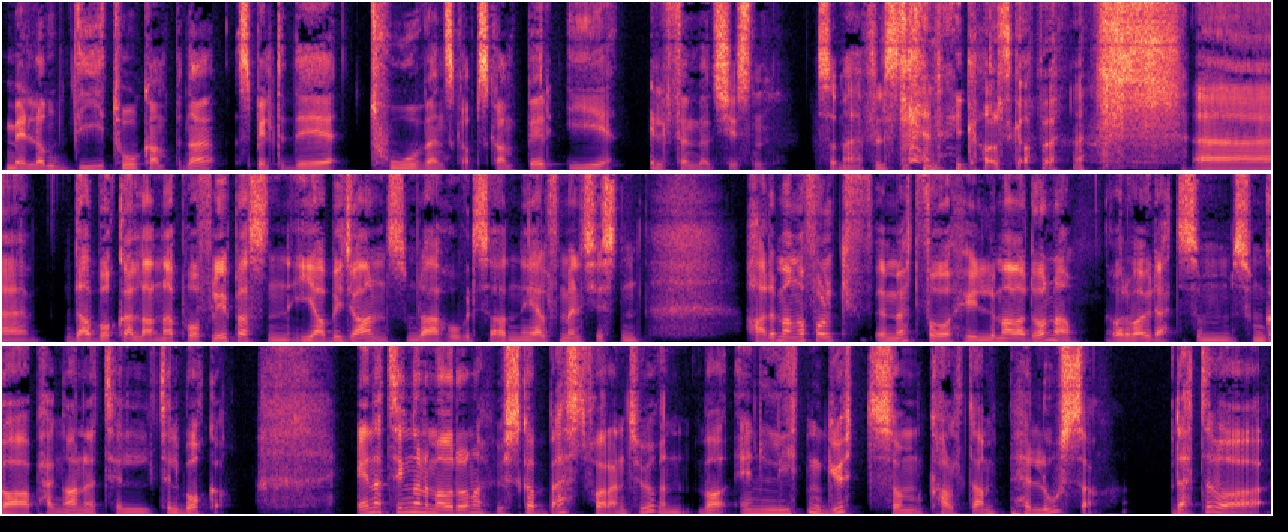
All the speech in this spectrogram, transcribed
Mellom de to kampene spilte de to vennskapskamper i Elfenbenskysten. Som er fullstendig galskap. Eh, da Bocca landa på flyplassen i Abidjan, som da er hovedstaden i Elfenbenskysten, hadde mange folk møtt for å hylle Maradona, og det var jo dette som, som ga pengene til, til Boca. En av tingene Maradona huska best fra den turen, var en liten gutt som kalte ham Pelosa. Dette var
